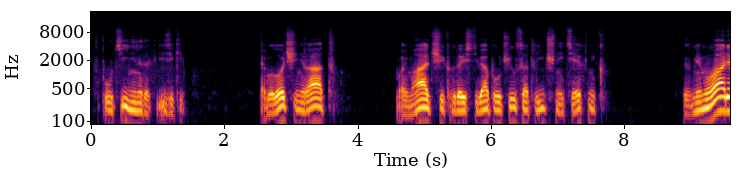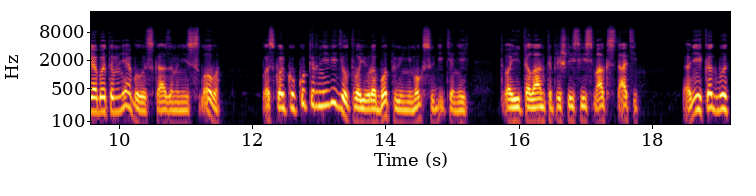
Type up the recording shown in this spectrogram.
в паутине метафизики. Я был очень рад, мой мальчик, когда из тебя получился отличный техник. В мемуаре об этом не было сказано ни слова, поскольку Купер не видел твою работу и не мог судить о ней. Твои таланты пришлись весьма кстати. Они как бы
